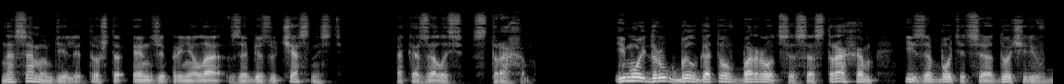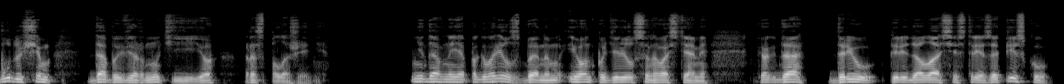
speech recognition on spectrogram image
На самом деле, то, что Энджи приняла за безучастность, оказалось страхом. И мой друг был готов бороться со страхом и заботиться о дочери в будущем, дабы вернуть ее расположение. Недавно я поговорил с Беном, и он поделился новостями. Когда Дрю передала сестре записку,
